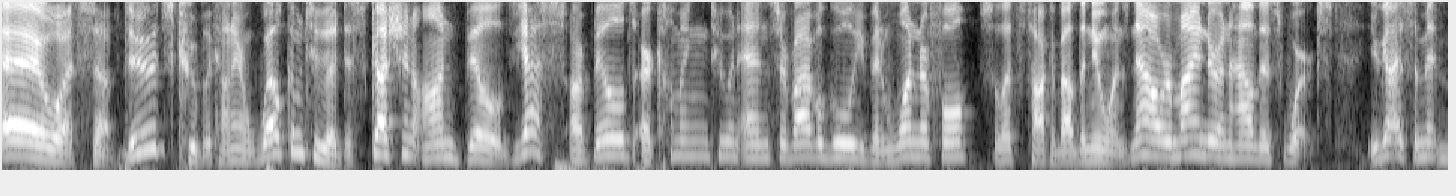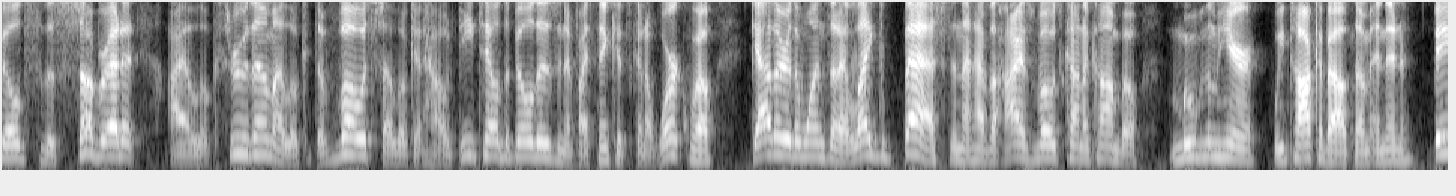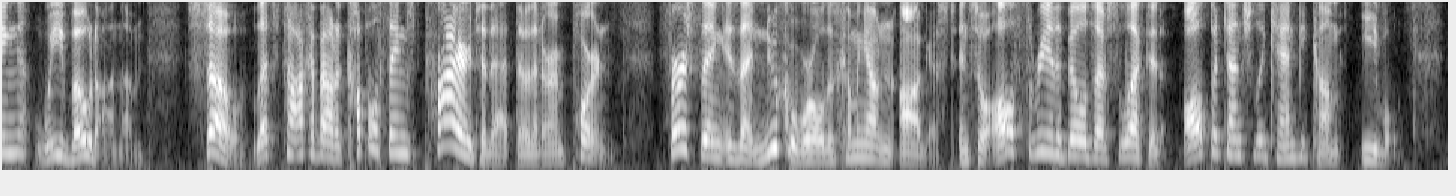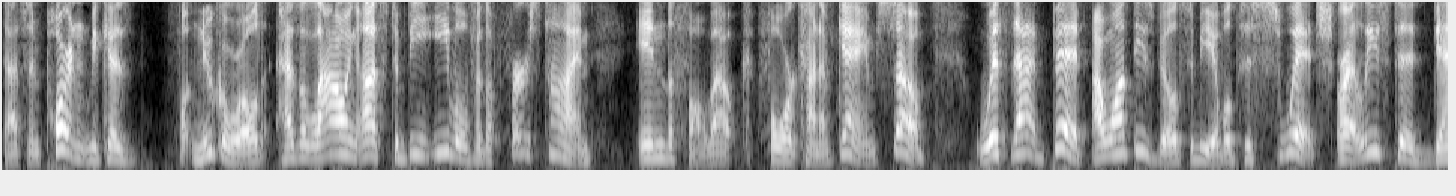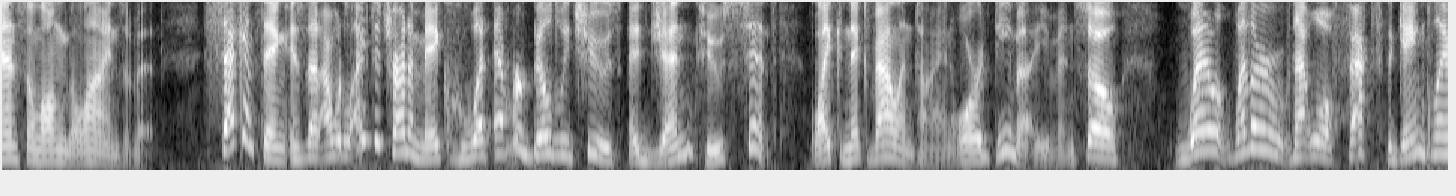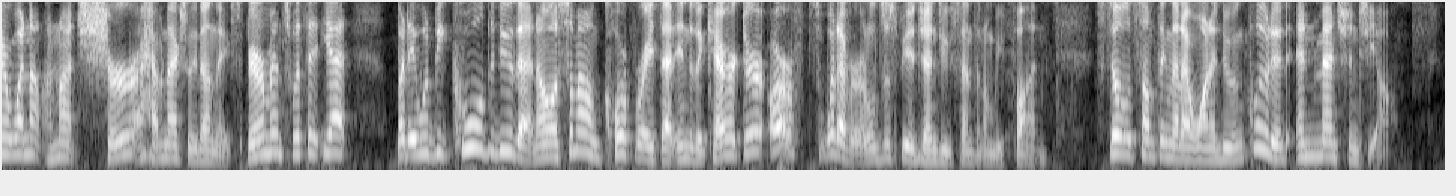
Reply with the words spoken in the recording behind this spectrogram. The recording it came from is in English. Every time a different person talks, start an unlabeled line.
Hey, what's up, dudes? Kooblay Khan here. Welcome to a discussion on builds. Yes, our builds are coming to an end. Survival Ghoul, you've been wonderful, so let's talk about the new ones. Now, a reminder on how this works. You guys submit builds to the subreddit. I look through them, I look at the votes, I look at how detailed the build is, and if I think it's going to work well, gather the ones that I like best and that have the highest votes kind of combo, move them here, we talk about them, and then bing, we vote on them. So, let's talk about a couple things prior to that, though, that are important. First thing is that Nuka World is coming out in August, and so all three of the builds I've selected all potentially can become evil. That's important because Nuka World has allowing us to be evil for the first time in the Fallout 4 kind of game. So, with that bit, I want these builds to be able to switch, or at least to dance along the lines of it. Second thing is that I would like to try to make whatever build we choose a Gen 2 synth, like Nick Valentine, or Dima even. So, well, whether that will affect the gameplay or whatnot, I'm not sure. I haven't actually done the experiments with it yet, but it would be cool to do that. And I'll somehow incorporate that into the character, or if it's whatever, it'll just be a Gen 2 synth and it'll be fun. Still, it's something that I wanted to include and mention to y'all.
